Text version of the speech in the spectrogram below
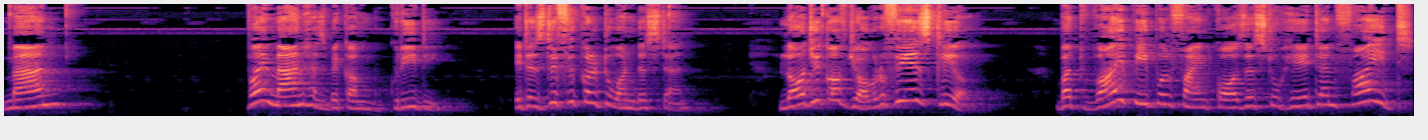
man, why man has become greedy. It is difficult to understand. Logic of geography is clear. But why people find causes to hate and fight,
